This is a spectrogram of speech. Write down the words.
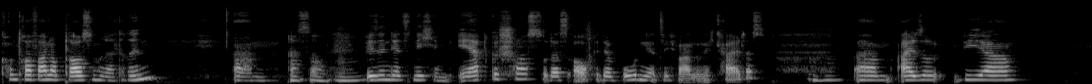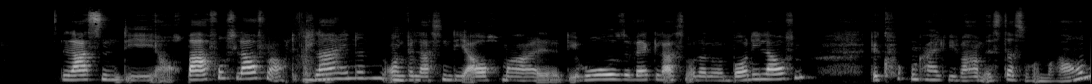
Kommt drauf an, ob draußen oder drin. Ähm, Ach so. Mhm. Wir sind jetzt nicht im Erdgeschoss, sodass auch der Boden jetzt nicht wahnsinnig kalt ist. Mhm. Ähm, also wir lassen die auch barfuß laufen, auch die mhm. kleinen, und wir lassen die auch mal die Hose weglassen oder nur im Body laufen. Wir gucken halt, wie warm ist das so im Raum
